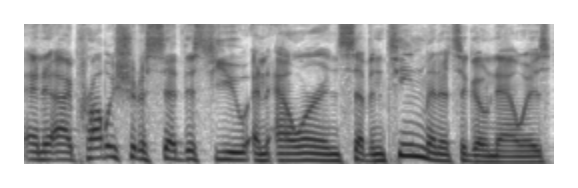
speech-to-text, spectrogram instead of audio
And I probably should have said this to you an hour and 17 minutes ago now is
